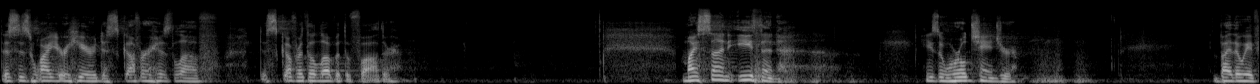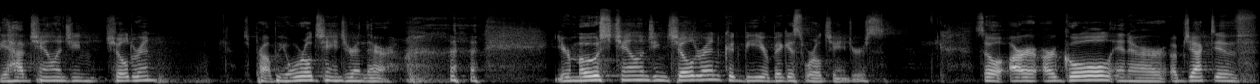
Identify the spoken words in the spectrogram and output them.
This is why you're here. Discover his love, discover the love of the Father. My son, Ethan, he's a world changer. By the way, if you have challenging children, there's probably a world changer in there. your most challenging children could be your biggest world changers. So, our, our goal and our objective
